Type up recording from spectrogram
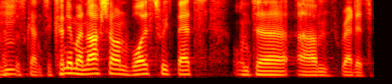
heißt das Ganze. Könnt ihr mal nachschauen, Wall Street Bets unter ähm, Reddit.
